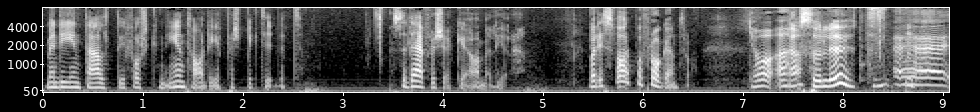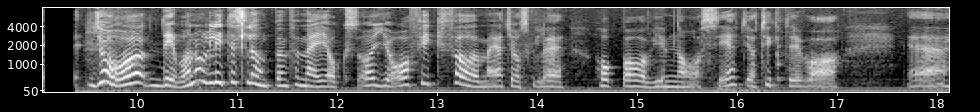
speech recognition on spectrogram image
Men det är inte alltid forskningen tar det perspektivet. Så där försöker jag väl göra. Var det svar på frågan tror Ja, absolut. Eh, ja, det var nog lite slumpen för mig också. Jag fick för mig att jag skulle hoppa av gymnasiet. Jag tyckte det var eh,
